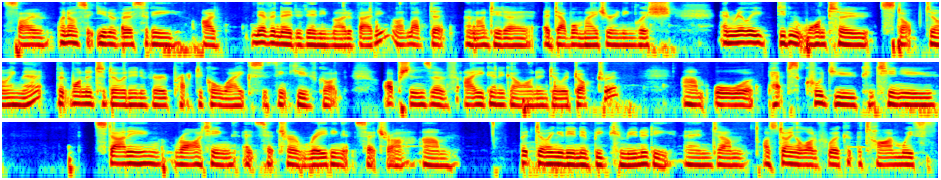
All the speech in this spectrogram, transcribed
So when I was at university, I never needed any motivating. I loved it and I did a, a, double major in English and really didn't want to stop doing that, but wanted to do it in a very practical way because I think you've got options of are you going to go on and do a doctorate um, or perhaps could you continue studying, writing, etc., reading, etc., um, but doing it in a big community. And um, I was doing a lot of work at the time with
